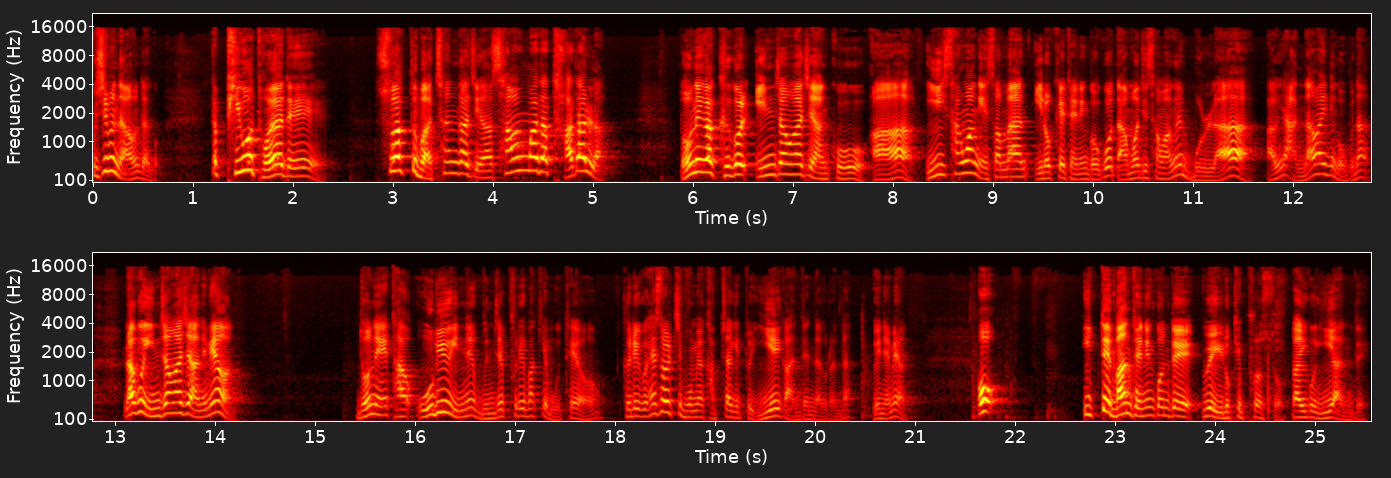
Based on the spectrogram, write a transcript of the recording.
90은 나온다고. 그러니까 비워둬야 돼. 수학도 마찬가지야. 상황마다 다 달라. 너네가 그걸 인정하지 않고 아, 이 상황에서만 이렇게 되는 거고 나머지 상황은 몰라. 아, 그냥 안 나와 있는 거구나. 라고 인정하지 않으면 너네 다 오류 있는 문제풀이밖에 못해요. 그리고 해설지 보면 갑자기 또 이해가 안 된다 그런다. 왜냐면 어? 이때만 되는 건데 왜 이렇게 풀었어? 나 이거 이해 안 돼.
